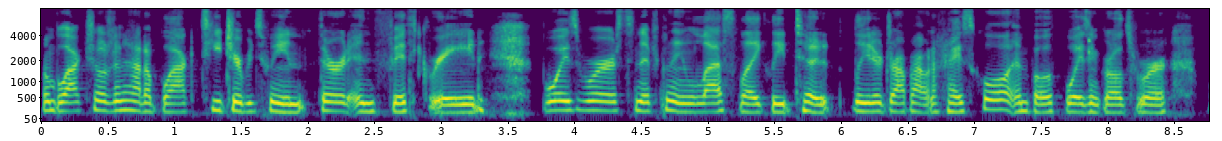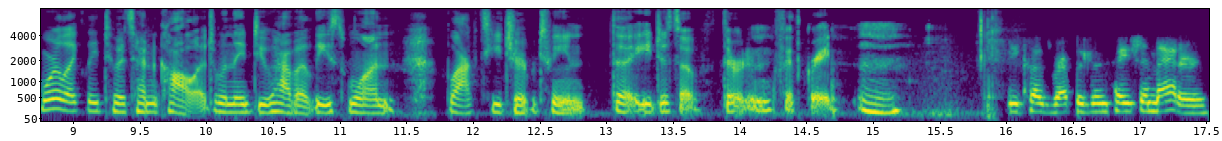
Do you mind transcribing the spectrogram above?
when black children had a black teacher between 3rd and 5th grade, boys were significantly less likely to later drop out in high school and both boys and girls were more likely to attend college when they do have at least one black teacher between the ages of 3rd and 5th grade. Mm. because representation matters.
